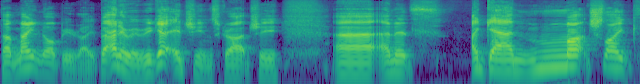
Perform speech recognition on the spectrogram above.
That might not be right. But anyway, we get Itchy and Scratchy. Uh, and it's, again, much like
